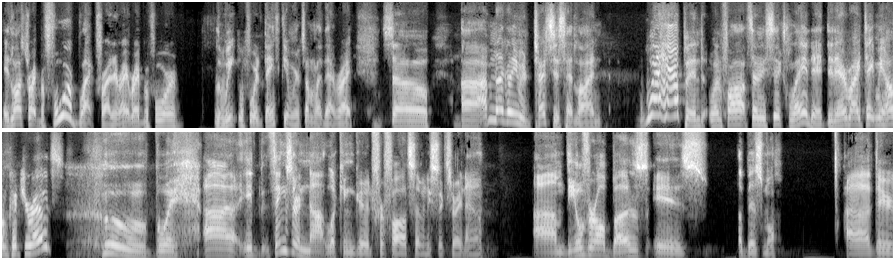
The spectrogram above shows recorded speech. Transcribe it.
It launched right before Black Friday, right? Right before the week before Thanksgiving or something like that, right? So uh, I'm not going to even touch this headline. What happened when Fallout 76 landed? Did everybody take me home country roads? Oh boy, uh, it, things are not looking good for Fallout 76 right now. Um, the overall buzz is abysmal. Uh, there,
